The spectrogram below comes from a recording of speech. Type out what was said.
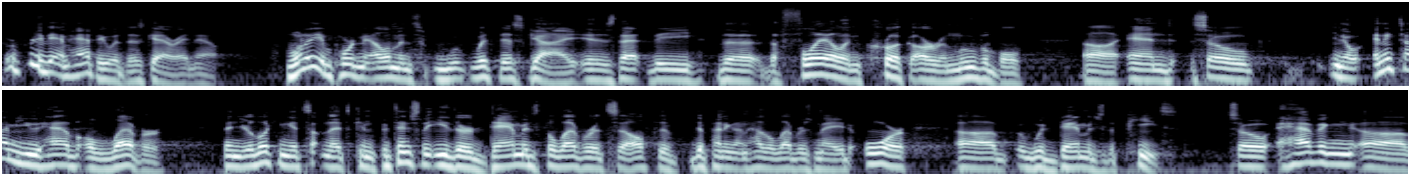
So we're pretty damn happy with this guy right now. One of the important elements with this guy is that the, the, the flail and crook are removable. Uh, and so, you know, anytime you have a lever, then you're looking at something that can potentially either damage the lever itself, depending on how the lever's made, or uh, would damage the piece. So having, uh,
